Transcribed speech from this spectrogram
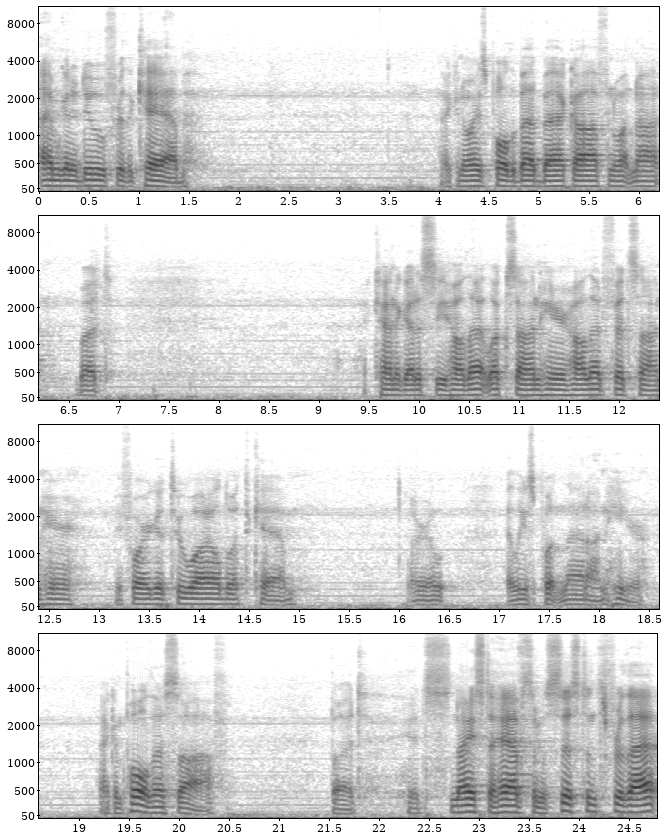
I'm going to do for the cab. I can always pull the bed back off and whatnot, but I kind of got to see how that looks on here, how that fits on here before I get too wild with the cab. Or at least putting that on here. I can pull this off, but it's nice to have some assistance for that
